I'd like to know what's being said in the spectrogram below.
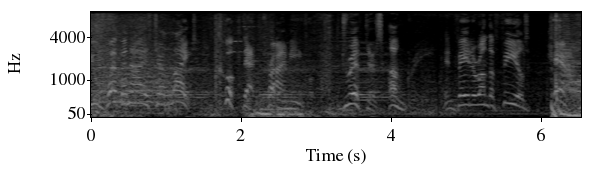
You weaponized your light! Cook that primeval! Drifter's hungry. Invader on the field! Careful!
